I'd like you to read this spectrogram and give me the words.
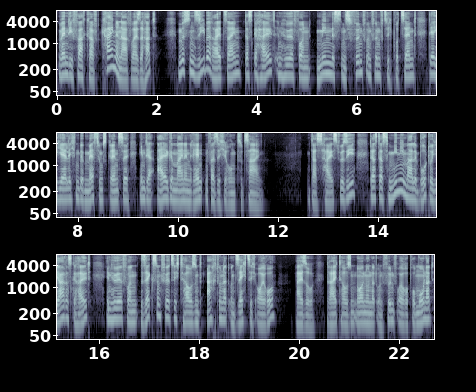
Wenn die Fachkraft keine Nachweise hat, müssen Sie bereit sein, das Gehalt in Höhe von mindestens 55 Prozent der jährlichen Bemessungsgrenze in der allgemeinen Rentenversicherung zu zahlen. Das heißt für Sie, dass das minimale Bruttojahresgehalt in Höhe von 46.860 Euro, also 3.905 Euro pro Monat,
